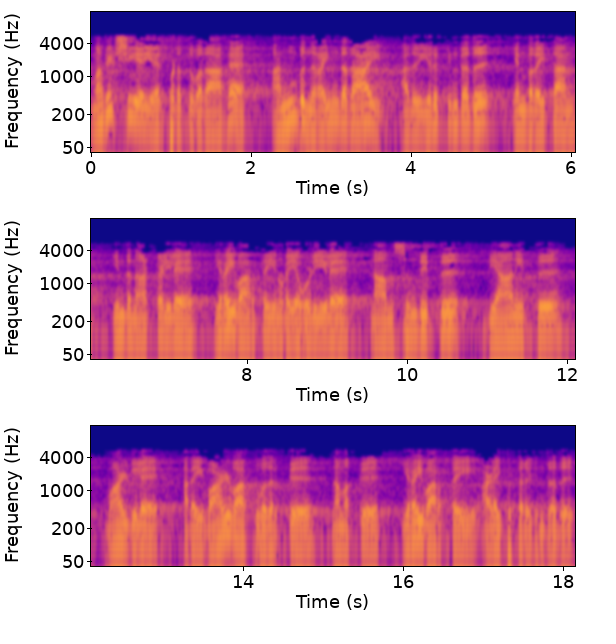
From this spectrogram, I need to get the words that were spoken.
மகிழ்ச்சியை ஏற்படுத்துவதாக அன்பு நிறைந்ததாய் அது இருக்கின்றது என்பதைத்தான் இந்த நாட்களிலே இறை வார்த்தையினுடைய ஒளியிலே நாம் சிந்தித்து தியானித்து வாழ்விலே அதை வாழ்வாக்குவதற்கு நமக்கு இறைவார்த்தை அழைப்பு தருகின்றது.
